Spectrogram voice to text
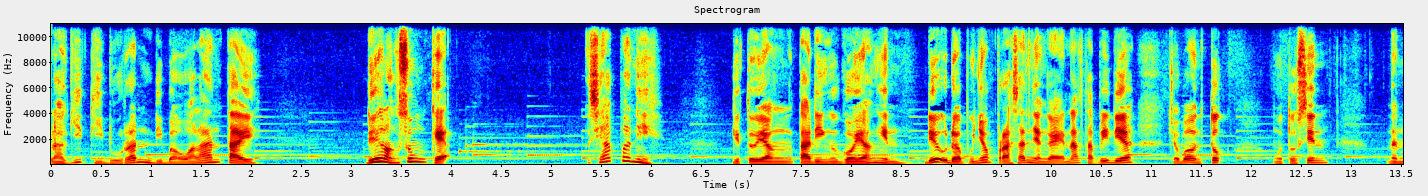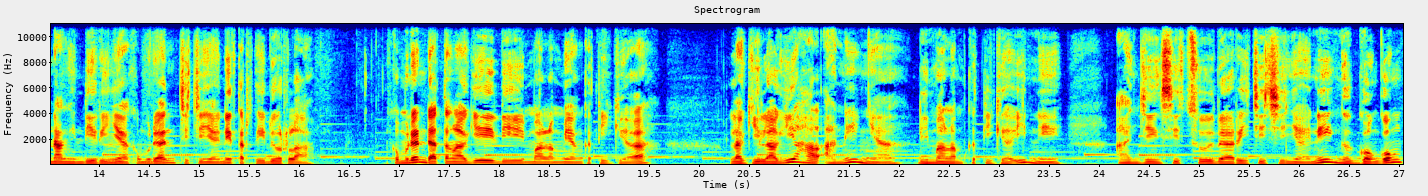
lagi tiduran di bawah lantai. Dia langsung kayak siapa nih? Gitu yang tadi ngegoyangin. Dia udah punya perasaan yang gak enak tapi dia coba untuk mutusin nenangin dirinya. Kemudian cicinya ini tertidur lah. Kemudian datang lagi di malam yang ketiga. Lagi-lagi hal anehnya di malam ketiga ini anjing Shih dari cicinya ini ngegonggong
